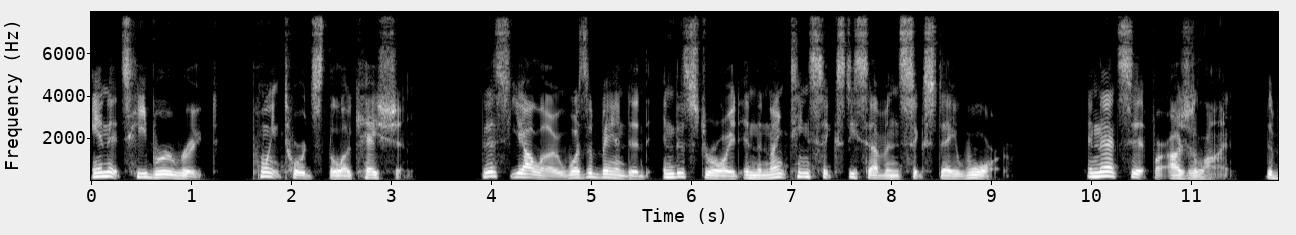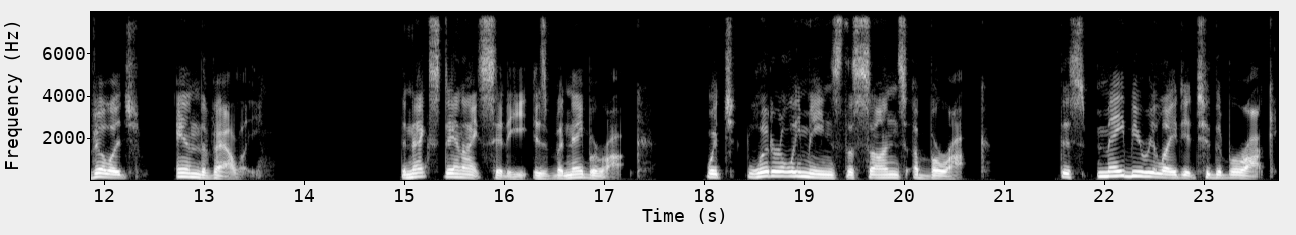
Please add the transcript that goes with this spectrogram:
and its Hebrew root point towards the location. This Yalo was abandoned and destroyed in the 1967 Six Day War. And that's it for Ajalon, the village and the valley. The next Danite city is Bnei Barak, which literally means the sons of Barak. This may be related to the Barak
